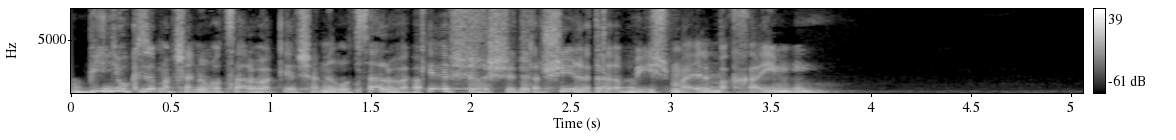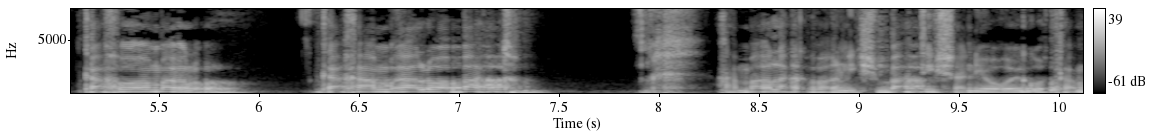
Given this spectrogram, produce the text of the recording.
בדיוק זה מה שאני רוצה לבקש. אני רוצה לבקש שתשאיר את רבי ישמעאל בחיים. ככה הוא אמר לו. ככה אמרה לו הבת. אמר לה, כבר נשבעתי שאני הורג אותם.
